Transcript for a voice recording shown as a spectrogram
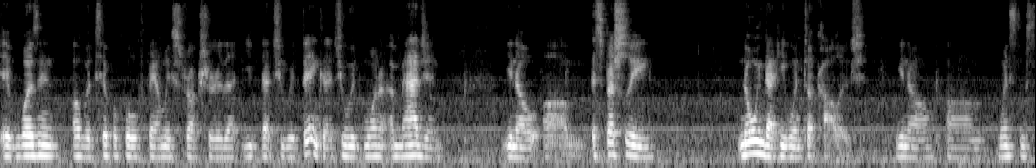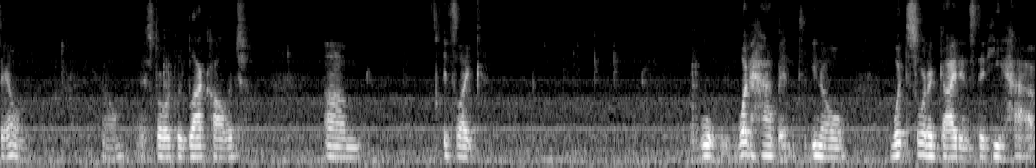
It wasn't of a typical family structure that you that you would think that you would want to imagine you know um, especially knowing that he went to college you know um, winston-salem you know historically black college. Um, it's like what happened you know what sort of guidance did he have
